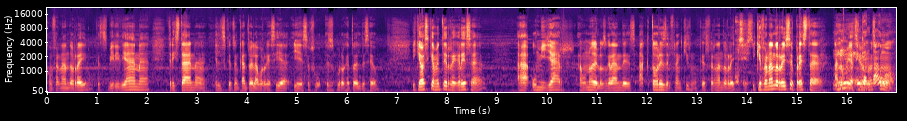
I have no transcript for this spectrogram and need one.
con Fernando Rey, ¿no? que es Viridiana, Tristana, El discreto encanto de la burguesía y ese, ese oscuro objeto del deseo. Y que básicamente regresa a humillar a uno de los grandes actores del franquismo, que es Fernando Rey. Es. Y que Fernando Rey se presta a la Mm, humillación, ¿no? Es como,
